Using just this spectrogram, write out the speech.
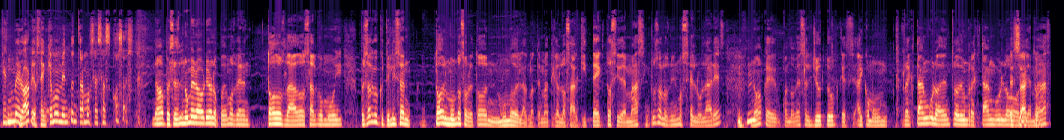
¿Qué es número áureo? O sea, ¿en qué momento entramos a esas cosas? No, pues el número áureo lo podemos ver en todos lados, algo muy, pues algo que utilizan todo el mundo, sobre todo en el mundo de las matemáticas, los arquitectos y demás, incluso los mismos celulares, ¿no? Que cuando ves el YouTube, que hay como un rectángulo adentro de un rectángulo Exacto. y demás,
